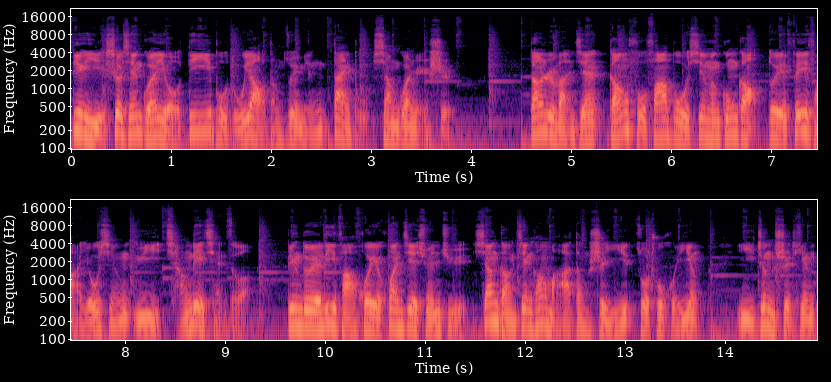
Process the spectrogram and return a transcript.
并以涉嫌管有第一部毒药等罪名逮捕相关人士。当日晚间，港府发布新闻公告，对非法游行予以强烈谴责，并对立法会换届选举、香港健康码等事宜作出回应，以正视听。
